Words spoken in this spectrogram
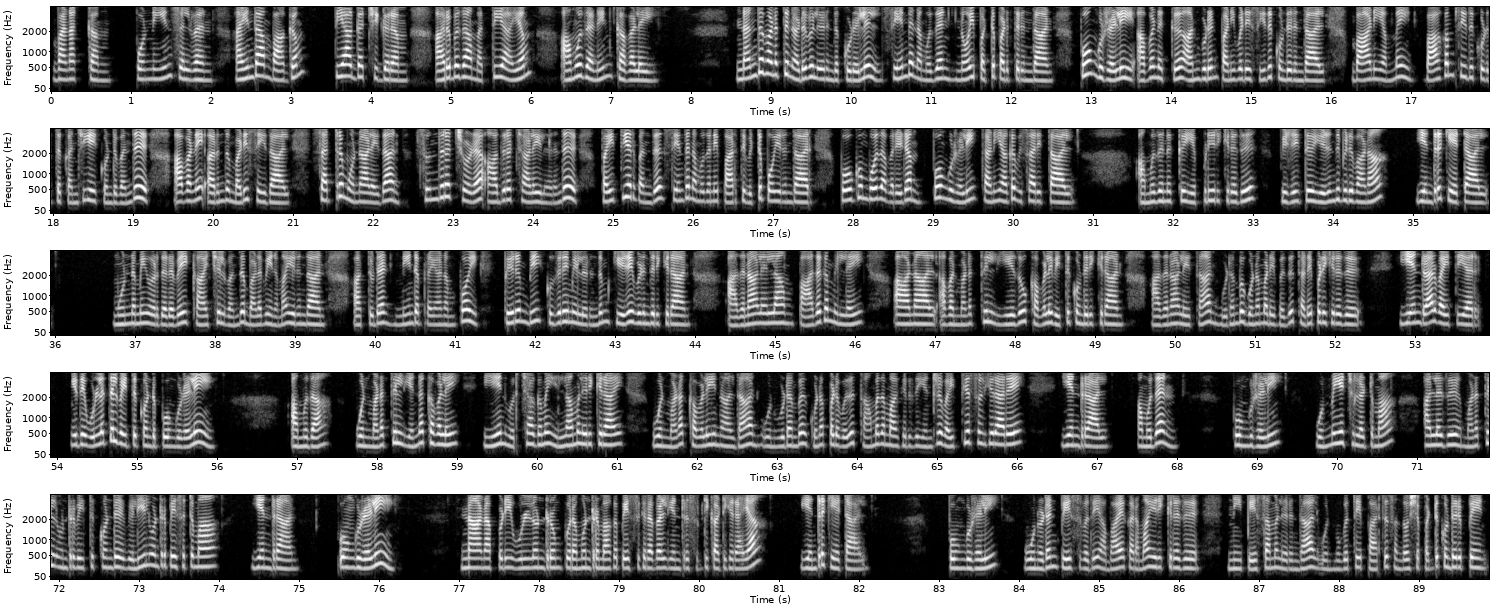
வணக்கம். பொன்னியின் செல்வன் ஐந்தாம் பாகம் தியாகச் சிகரம் அறுபதாம் அத்தியாயம் அமுதனின் கவலை. நந்தவனத்து நடுவில் இருந்த குடிலில் சேந்தன் அமுதன் நோய்பட்டு படுத்திருந்தான். பூங்குழலி அவனுக்கு அன்புடன் பணிவிடை செய்து கொண்டிருந்தாள். வாணியம்மை பாகம் செய்து கொடுத்த கஞ்சியை கொண்டு வந்து அவனை அருந்தும்படி செய்தாள். சற்று முன்னாலேதான் சுந்தரச்சோழ ஆதுரச்சாலையிலிருந்து வைத்தியர் வந்து சேந்தன் அமுதனை பார்த்துவிட்டு போயிருந்தார். போகும்போது அவரிடம் பூங்குழலி தனியாக விசாரித்தாள். அமுதனுக்கு எப்படி இருக்கிறது? பிழைத்து எழுந்து விடுவானா? என்று கேட்டாள். முன்னமே ஒரு தடவை காய்ச்சல் வந்து பலவீனமாய் இருந்தான். அத்துடன் நீண்ட பிரயாணம் போய் திரும்பி குதிரை மேலிருந்தும் கீழே விழுந்திருக்கிறான். அதனாலெல்லாம் பாதகமில்லை ஆனால் அவன் மனத்தில் ஏதோ கவலை வைத்துக் கொண்டிருக்கிறான். அதனாலே தான் உடம்பு குணமடைவது தடைப்படுகிறது என்றார் வைத்தியர். இதை உள்ளத்தில் வைத்துக்கொண்டு பூங்குழலி அமுதா உன் மனத்தில் என்ன கவலை? ஏன் உற்சாகமே இல்லாமல் இருக்கிறாய்? உன் மனக்கவலையினால்தான் உன் உடம்பு குணப்படுவது தாமதமாகிறது என்று வைத்தியர் சொல்கிறாரே. என்றாள். அமுதன் பூங்குழலி உண்மையை சொல்லட்டுமா? அல்லது மனத்தில் ஒன்று வைத்துக்கொண்டு வெளியில் ஒன்று பேசட்டுமா? என்றான். பூங்குழலி நான் அப்படி உள்ளொன்றும் புறமொன்றுமாக பேசுகிறவள் என்று சுட்டிக்காட்டுகிறாயா? என்று கேட்டாள். பூங்குழலி உன்னுடன் பேசுவதே அபாயகரமாய் இருக்கிறது நீ பேசாமல் இருந்தால் உன் முகத்தை பார்த்து சந்தோஷப்பட்டு கொண்டிருப்பேன்.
